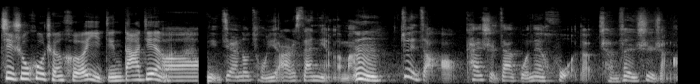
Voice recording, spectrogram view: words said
技术护城河已经搭建了。你既然都从业二十三年了嘛，嗯，最早开始在国内火的成分是什么？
